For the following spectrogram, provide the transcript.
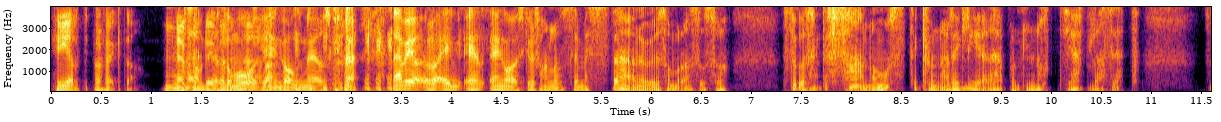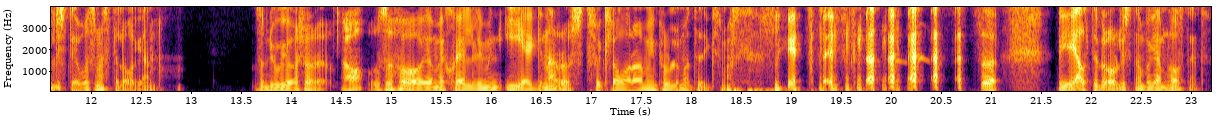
helt perfekta. Mm, Även om det är jag kommer ihåg en gång när jag skulle, nej men jag, en, en, en gång jag skulle förhandla om semester här nu i somras och så stod jag och tänkte fan man måste kunna reglera det här på något jävla sätt. Så lyssnade jag på semesterlagen som du och jag körde Ja, och så hör jag mig själv i min egna röst förklara min problematik som jag letar efter. så det är alltid bra att lyssna på gamla avsnitt.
